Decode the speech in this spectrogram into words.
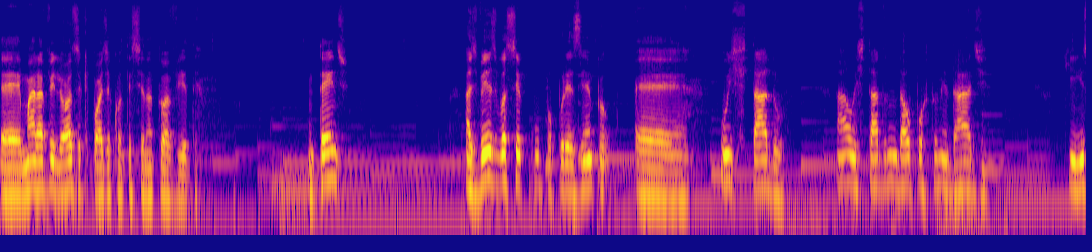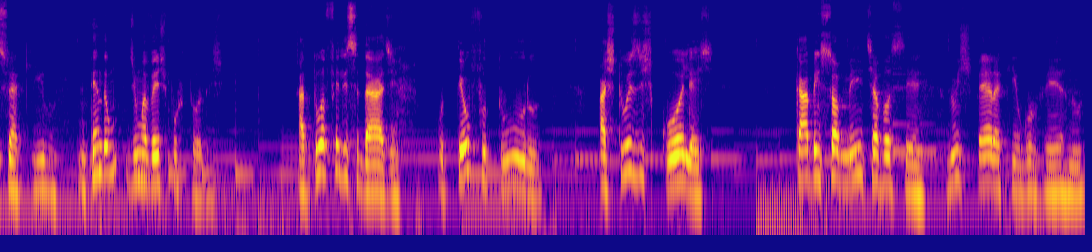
é, maravilhosa que pode acontecer na tua vida. Entende? Às vezes você culpa, por exemplo, é, o Estado. Ah, o Estado não dá oportunidade, que isso é aquilo. Entendam de uma vez por todas. A tua felicidade, o teu futuro, as tuas escolhas cabem somente a você. Não espera que o governo,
